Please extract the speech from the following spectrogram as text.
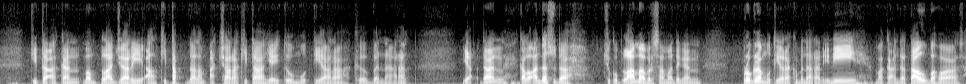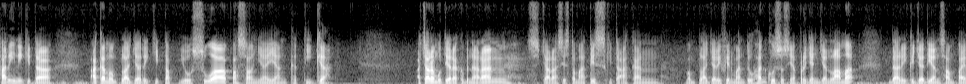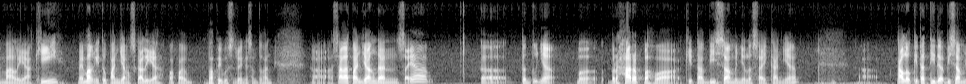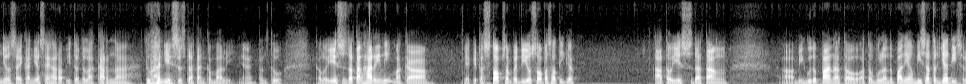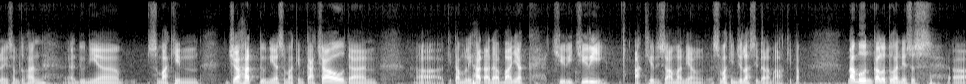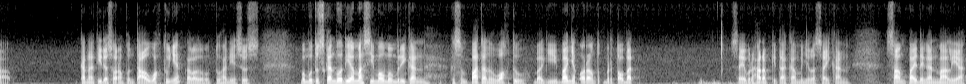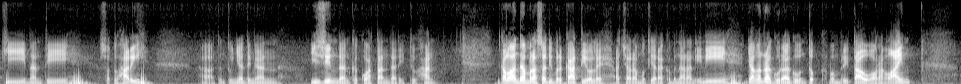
kita akan mempelajari Alkitab dalam acara kita yaitu Mutiara Kebenaran. Ya, dan kalau Anda sudah cukup lama bersama dengan program Mutiara Kebenaran ini, maka Anda tahu bahwa hari ini kita akan mempelajari kitab Yosua pasalnya yang ketiga. Acara Mutiara Kebenaran secara sistematis kita akan mempelajari firman Tuhan khususnya perjanjian lama dari kejadian sampai Maliaki. Memang itu panjang sekali ya Bapak, Bapak Ibu Saudara yang kasih Tuhan. Uh, sangat panjang dan saya uh, tentunya berharap bahwa kita bisa menyelesaikannya. Uh, kalau kita tidak bisa menyelesaikannya, saya harap itu adalah karena Tuhan Yesus datang kembali. Ya, tentu kalau Yesus datang hari ini, maka ya kita stop sampai di Yosua pasal 3. Atau Yesus datang uh, minggu depan atau atau bulan depan yang bisa terjadi, saudara Yesus Tuhan. Ya, dunia semakin jahat, dunia semakin kacau dan uh, kita melihat ada banyak ciri-ciri akhir zaman yang semakin jelas di dalam Alkitab. Namun kalau Tuhan Yesus uh, karena tidak seorang pun tahu waktunya kalau Tuhan Yesus memutuskan bahwa dia masih mau memberikan kesempatan waktu bagi banyak orang untuk bertobat. Saya berharap kita akan menyelesaikan sampai dengan Maliaki nanti suatu hari uh, tentunya dengan izin dan kekuatan dari Tuhan. Kalau Anda merasa diberkati oleh acara Mutiara Kebenaran ini, jangan ragu-ragu untuk memberitahu orang lain.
